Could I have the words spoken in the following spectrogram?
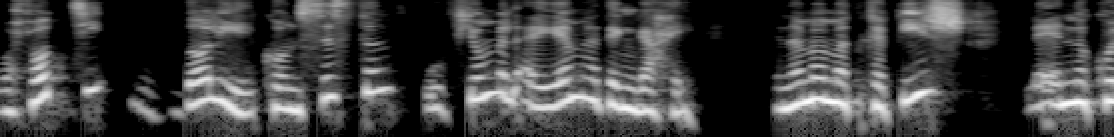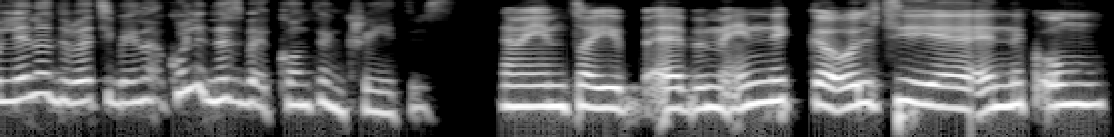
وحطّي وافضلي consistent وفي يوم من الأيام هتنجحي. إنما ما تخافيش لإن كلّنا دلوقتي بقينا كل الناس بقت content creators. تمام، طيب آآ بما إنِّك قُلتِ إنِّك أم،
